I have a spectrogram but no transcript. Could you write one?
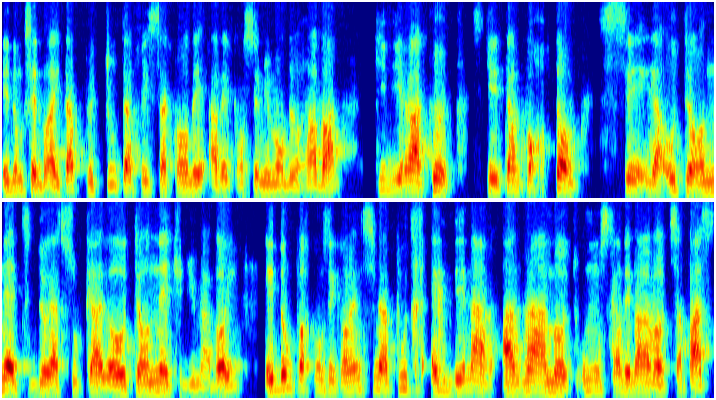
et donc cette braïta peut tout à fait s'accorder avec l'enseignement de Rava, qui dira que ce qui est important, c'est la hauteur nette de la souka, la hauteur nette du maboy. Et donc, par conséquent, même si ma poutre, elle démarre à 20 amot ou mon scar démarre à 20 ça passe.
